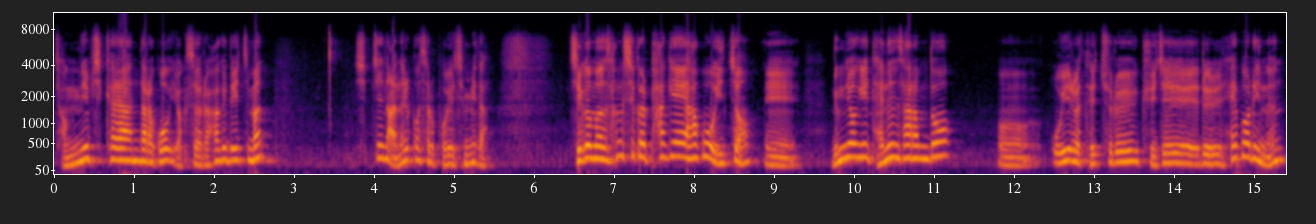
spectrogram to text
정립시켜야 한다라고 역설을 하기도 했지만 쉽진 않을 것으로 보여집니다. 지금은 상식을 파괴하고 있죠. 예, 능력이 되는 사람도 어, 오히려 대출을 규제를 해버리는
